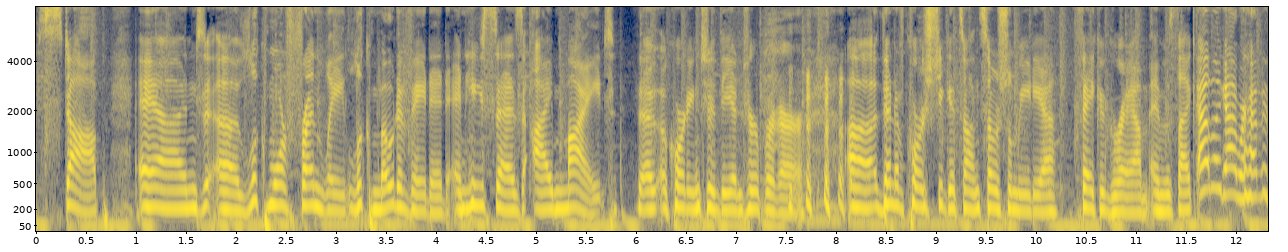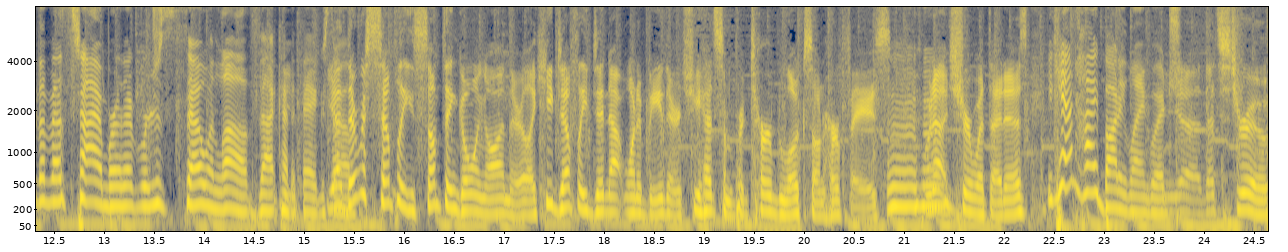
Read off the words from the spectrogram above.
"Stop and uh, look more friendly, look motivated." And he says, "I might," uh, according to the interpreter. uh, then, of course, she gets on social media, fake a gram, and was like, "Oh my God, we're having the best time. We're we're just so in love." That kind of thing. Yeah, there was simply something going on there. Like he definitely did not want to be there, and she had some perturbed looks on her face. Mm-hmm. We're not sure what that is. You can't hide body language. Yeah, that's true.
